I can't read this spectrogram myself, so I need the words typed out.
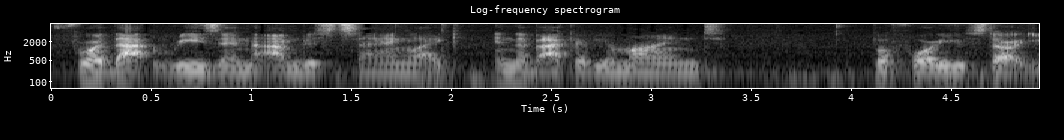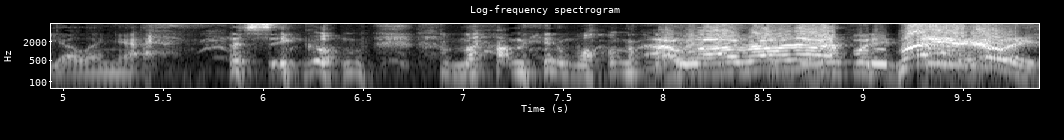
for that reason, I'm just saying, like, in the back of your mind, before you start yelling at a single mom in Walmart, I will with run out. barefooted What are you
